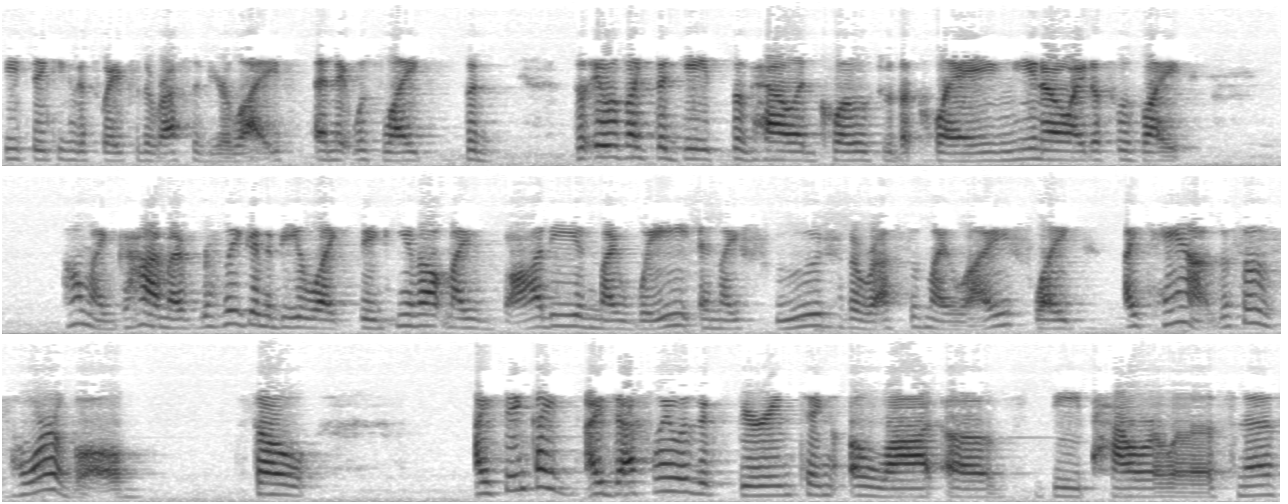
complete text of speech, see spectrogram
be thinking this way for the rest of your life. And it was like the, it was like the gates of hell had closed with a clang. You know, I just was like, oh my God, am I really going to be like thinking about my body and my weight and my food for the rest of my life? Like, I can't. This is horrible. So I think I, I definitely was experiencing a lot of the powerlessness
